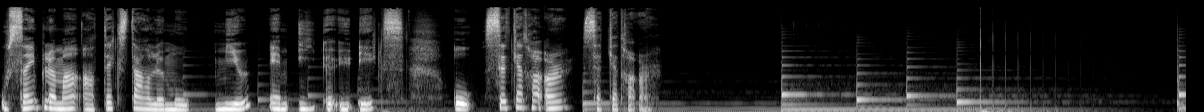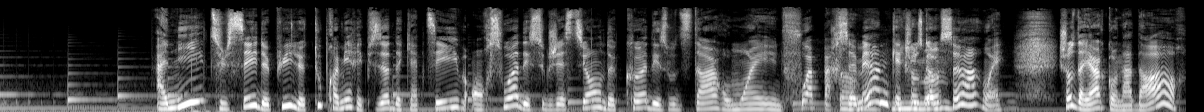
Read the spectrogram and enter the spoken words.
ou simplement en textant le mot mieux, M-I-E-U-X, au 781 781. Annie, tu le sais, depuis le tout premier épisode de Captive, on reçoit des suggestions de cas des auditeurs au moins une fois par ah, semaine, quelque chose comme ça, hein? ouais. Chose d'ailleurs qu'on adore.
